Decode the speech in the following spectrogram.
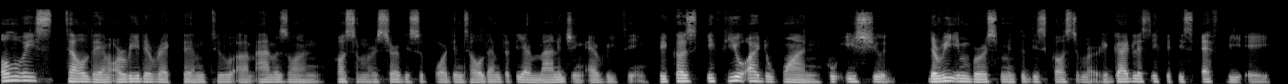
always tell them or redirect them to um, Amazon customer service support and tell them that they are managing everything. Because if you are the one who issued the reimbursement to this customer, regardless if it is FBA,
